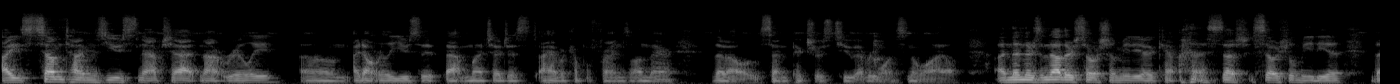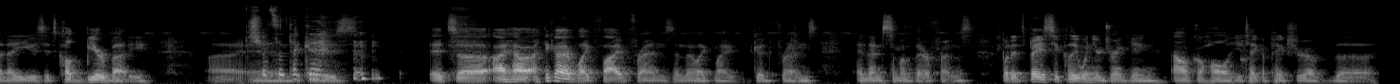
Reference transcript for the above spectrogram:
I sometimes use Snapchat. Not really. um, I don't really use it that much. I just I have a couple friends on there that I'll send pictures to every once in a while. And then there's another social media account, social media that I use. It's called Beer Buddy. Uh, and it is, it's uh I have I think I have like five friends and they're like my good friends and then some of their friends. But it's basically when you're drinking alcohol, you take a picture of the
